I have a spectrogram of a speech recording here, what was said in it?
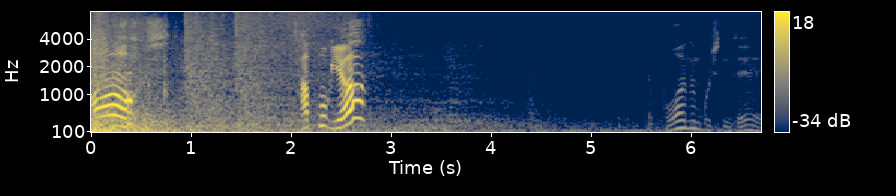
어, 씨. 자폭이야? 야, 뭐 하는 곳인데?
